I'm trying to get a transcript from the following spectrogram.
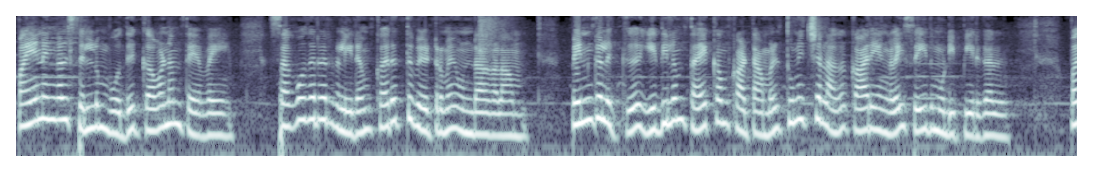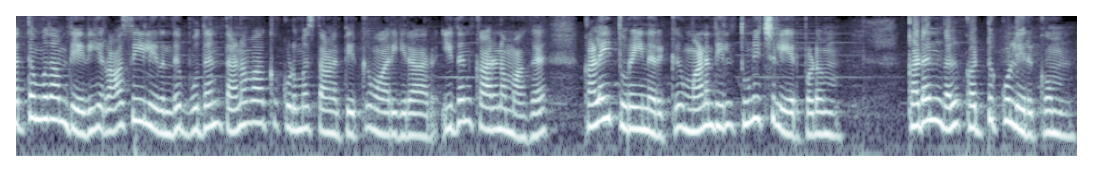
பயணங்கள் செல்லும்போது கவனம் தேவை. சகோதரர்களிடம் கருத்து வேற்றுமை உண்டாகலாம். பெண்களுக்கு எதிலும் தயக்கம் காட்டாமல் துணிச்சலாக காரியங்களை செய்து முடிப்பீர்கள். பத்தொன்பதாம் தேதி ராசியிலிருந்து புதன் தனவாக்கு குடும்பஸ்தானத்திற்கு மாறுகிறார். இதன் காரணமாக கலைத்துறையினருக்கு மனதில் துணிச்சல் ஏற்படும். கடன்கள் கட்டுக்குள் இருக்கும்.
